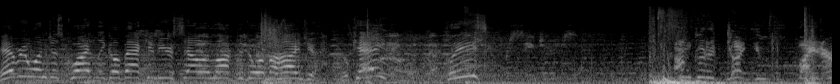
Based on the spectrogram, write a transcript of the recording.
Everyone just quietly go back into your cell and lock the door behind you, okay? Please? I'm gonna gut you, spider!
